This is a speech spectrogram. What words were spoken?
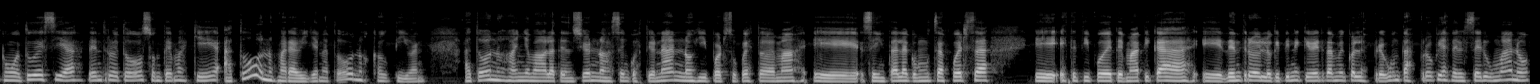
como tú decías, dentro de todo son temas que a todos nos maravillan, a todos nos cautivan, a todos nos han llamado la atención, nos hacen cuestionarnos y por supuesto además se instala con mucha fuerza eh, este tipo de temáticas eh, dentro de lo que tiene que ver también con las preguntas propias del ser humano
